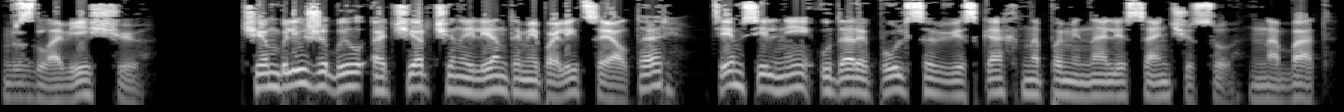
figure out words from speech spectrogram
в зловещую. Чем ближе был очерченный лентами полиции алтарь, тем сильнее удары пульса в висках напоминали Санчесу, Набат.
